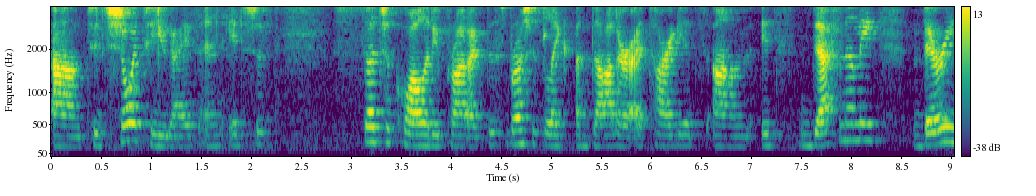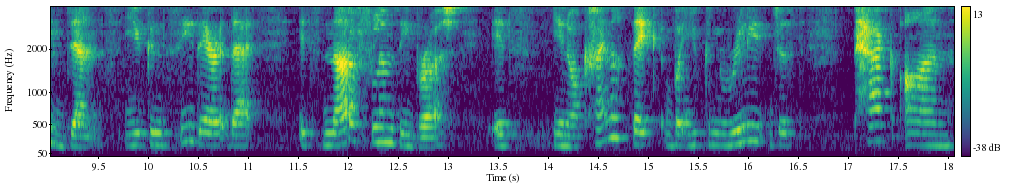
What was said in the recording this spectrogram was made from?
uh, to show it to you guys and it's just such a quality product. This brush is like a dollar at Target's. Um, it's definitely very dense. You can see there that it's not a flimsy brush. It's, you know, kind of thick, but you can really just pack on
